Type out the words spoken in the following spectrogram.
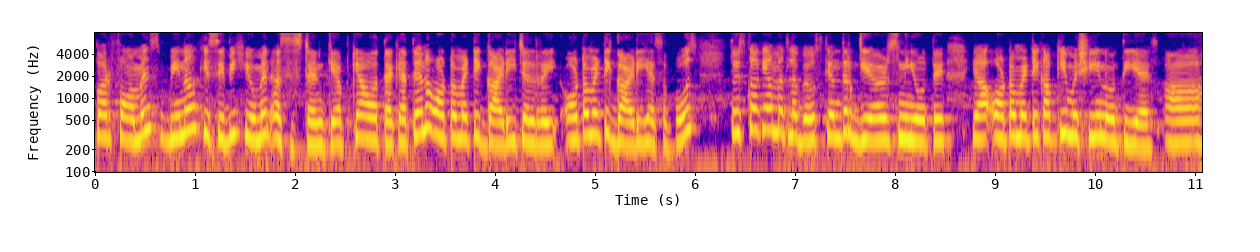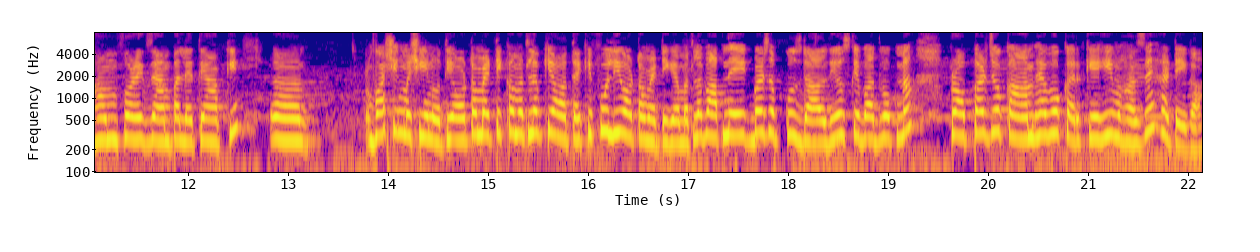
परफॉर्मेंस बिना किसी भी ह्यूमन असिस्टेंट के। अब क्या होता है? कहते हैं ना ऑटोमेटिक गाड़ी चल रही ऑटोमेटिक गाड़ी है सपोज़ तो इसका क्या मतलब है? उसके अंदर गियर्स नहीं होते या ऑटोमेटिक आपकी मशीन होती है। आ, हम फॉर एग्जांपल लेते हैं आपकी आ, वॉशिंग मशीन होती है ऑटोमेटिक का मतलब क्या होता है कि फुली ऑटोमेटिक है। मतलब आपने एक बार सब कुछ डाल दिया, उसके बाद वो अपना प्रॉपर जो काम है वो करके ही वहाँ से हटेगा।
